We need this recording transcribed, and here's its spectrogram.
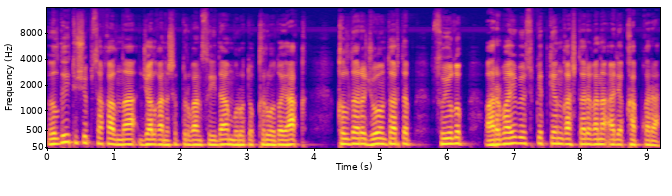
Ылдый түшүп сакалына жалганышып турган сыйдан муруту кыруудой ак. Кылдары жоон тартып суюлуп арбайып өсүп кеткен каштары гана али капкара.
